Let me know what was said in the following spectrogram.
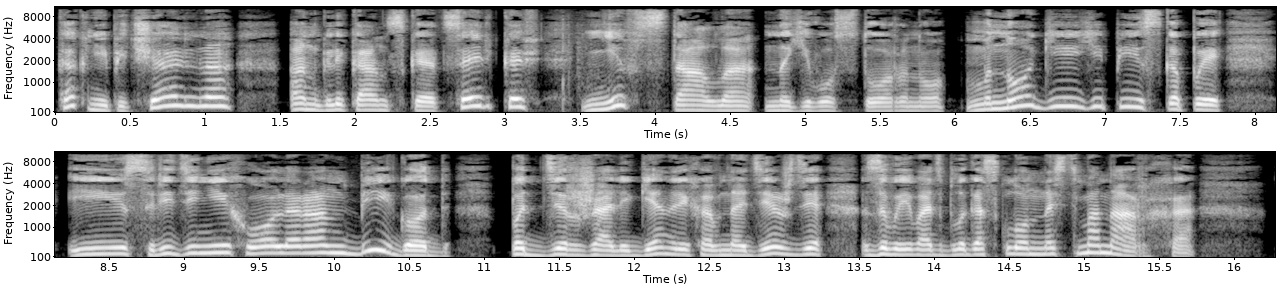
Как ни печально, англиканская церковь не встала на его сторону. Многие епископы, и среди них Олеран Бигод, поддержали Генриха в надежде завоевать благосклонность монарха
